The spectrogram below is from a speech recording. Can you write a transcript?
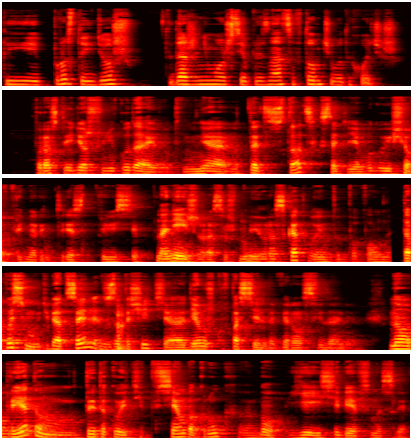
ты просто идешь, ты даже не можешь себе признаться в том, чего ты хочешь. Просто идешь в никуда. И вот у меня вот эта ситуация, кстати, я могу еще пример интересный привести. На ней же, раз уж мы ее раскатываем тут по полной. Допустим, у тебя цель затащить э, девушку в постель на первом свидании. Но при этом ты такой, типа, всем вокруг, ну, ей и себе в смысле,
